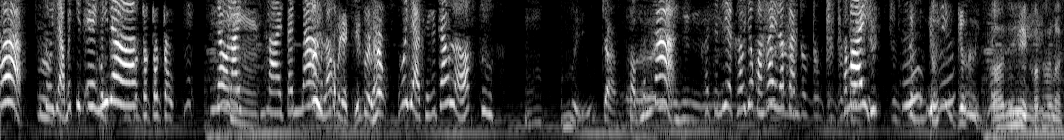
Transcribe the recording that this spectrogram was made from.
ค่ะตัวอยากไม่กินเองนี่นาเจ้าเจ้าเจ้าเจ้าอะไรลายเต็มหน้าเฮ้ยแล้วข้าไม่อยากเถียงด้วยแล้วว่าอยากถือกับเจ้าเหรอหิวจังสมน้ำหน้าข้าจะเรียกเขายกมาให้แล้วกันทำไมเดี๋ยวเดี๋ยวเออนี่ขอทางหน่อย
